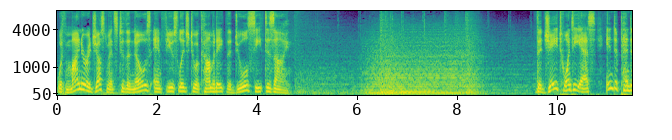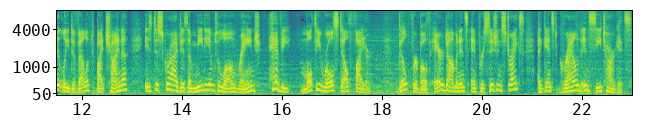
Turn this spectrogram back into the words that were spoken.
with minor adjustments to the nose and fuselage to accommodate the dual seat design. The J-20S, independently developed by China, is described as a medium to long range, heavy, multi-role stealth fighter, built for both air dominance and precision strikes against ground and sea targets.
